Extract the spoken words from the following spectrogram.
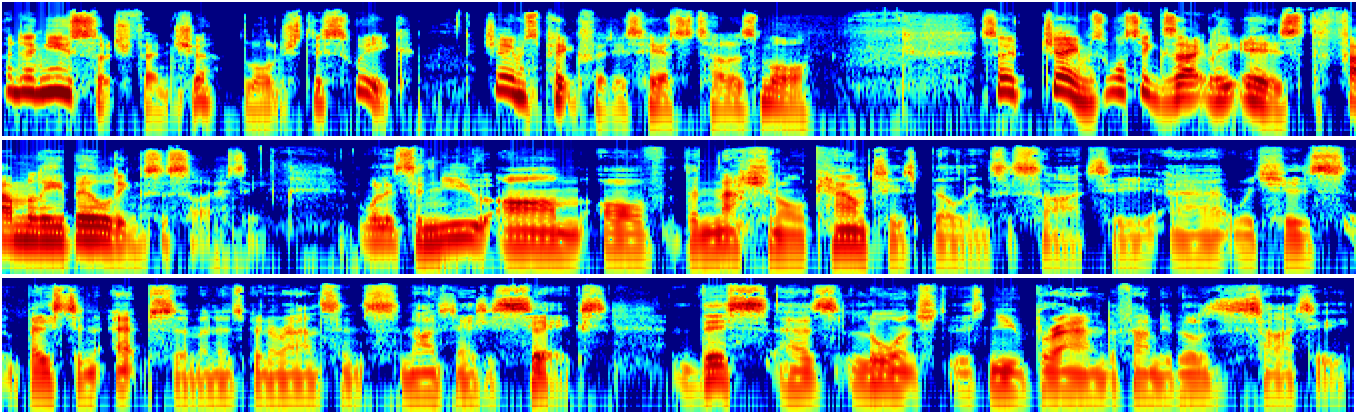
And a new such venture launched this week. James Pickford is here to tell us more. So, James, what exactly is the Family Building Society? Well, it's a new arm of the National Counties Building Society, uh, which is based in Epsom and has been around since 1986. This has launched this new brand, the Family Building Society,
